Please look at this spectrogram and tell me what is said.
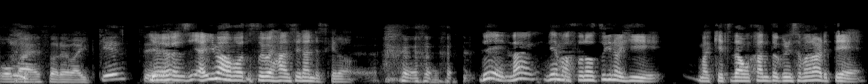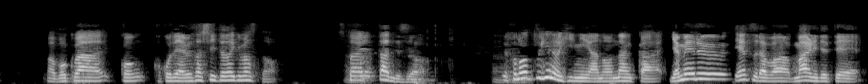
お前、それはいけんって。いやいや、いや今思うとすごい反省なんですけど。で、なん、で、まあその次の日、まあ決断を監督に迫られて、まあ僕はこ、ここでやめさせていただきますと、伝えたんですよ。うんで、その次の日にあの、なんか、辞める奴らは前に出て、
